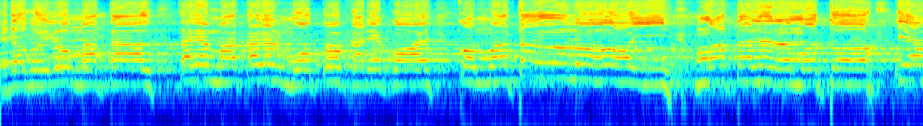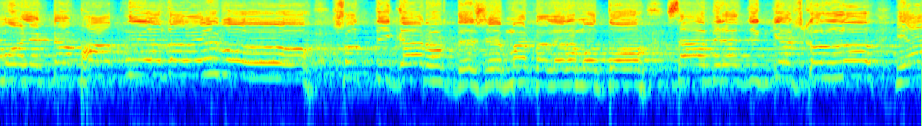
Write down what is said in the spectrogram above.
এটা হইল মাতাল। তাহলে মাতালের মতো কারে কয়? ক মাতাল নয়, মাতালের মতো। এমন একটা ভাব নিয়ে সত্যিকার অর্থে সে মাতালের মতো। সাহাবিরা জিজ্ঞেস করল, ইয়া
